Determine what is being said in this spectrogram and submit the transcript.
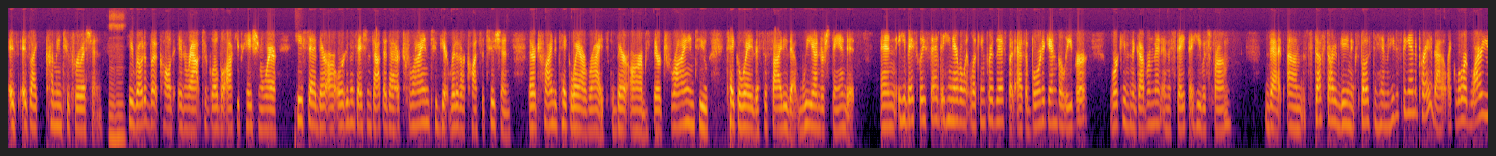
is is like coming to fruition. Mm-hmm. He wrote a book called En Route to Global Occupation, where he said there are organizations out there that are trying to get rid of our Constitution, that are trying to take away our rights to bear arms. They're trying to take away the society that we understand it. And he basically said that he never went looking for this, but as a born again believer, working in the government in the state that he was from, that um, stuff started getting exposed to him, and he just began to pray about it. Like, Lord, why are you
